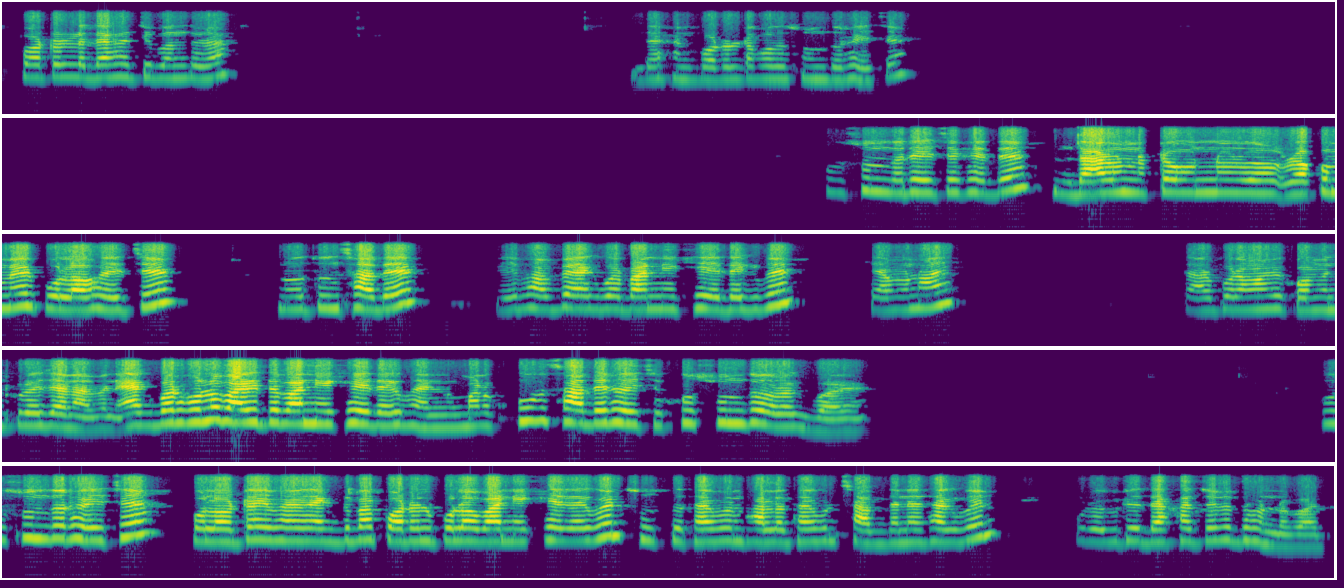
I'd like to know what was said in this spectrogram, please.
পটলটা দেখাচ্ছি বন্ধুরা। দেখেন পটলটা কত সুন্দর হয়েছে। খুব সুন্দর হয়েছে খেতে। দারুণ একটা অন্য রকমের পোলাও হয়েছে। নতুন স্বাদের। এভাবে একবার বানিয়ে খেয়ে দেখবেন। কেমন হয়? তারপর আমাকে কমেন্ট করে জানাবেন। একবার হলো বাড়িতে বানিয়ে খেয়ে দেখবেন। মানে খুব স্বাদের হয়েছে, খুব সুন্দর একবারে। খুব সুন্দর হয়েছে। পোলাওটা এভাবে একবার পটল পোলাও বানিয়ে খেয়ে দেখবেন। সুস্থ থাকবেন, ভালো থাকবেন, সাবধানে থাকবেন। পুরো ভিডিও দেখার জন্য ধন্যবাদ।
